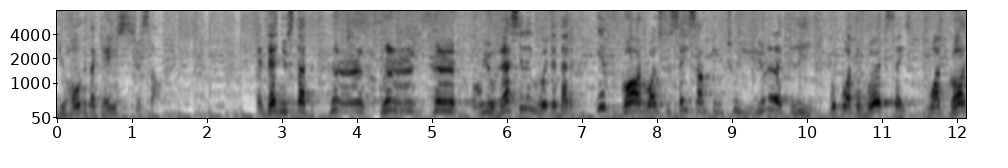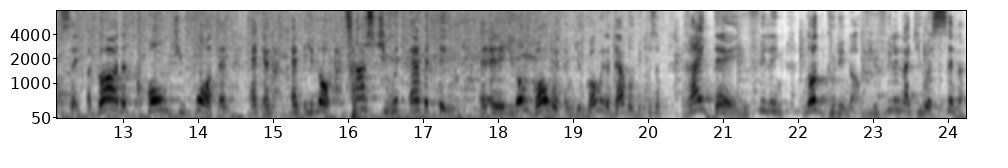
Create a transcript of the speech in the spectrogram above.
You hold it against yourself. And then you start, you're wrestling with it that if God wants to say something to you, you don't agree with what the word says, what God says. A God that called you forth and, and, and, and you know, trust you with everything. And, and you don't go with him, you go with the devil because of right there, you're feeling not good enough. You're feeling like you're a sinner.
